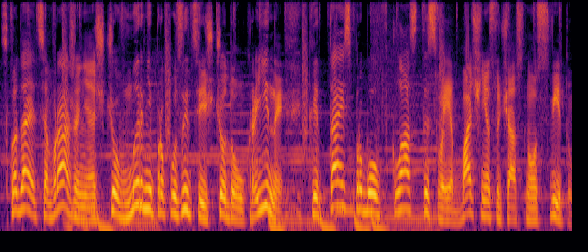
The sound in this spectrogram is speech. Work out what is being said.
складається враження, що в мирні пропозиції щодо України Китай спробував вкласти своє бачення сучасного світу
